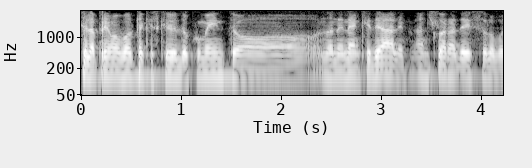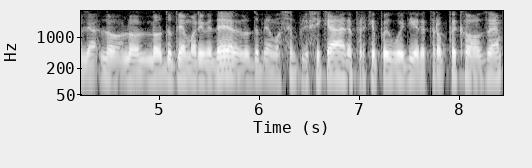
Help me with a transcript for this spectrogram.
è la prima volta che scrivo il documento, non è neanche ideale, ancora adesso lo, voglia, lo, lo, lo, dobbiamo rivedere, lo dobbiamo semplificare perché poi vuoi dire troppe cose.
